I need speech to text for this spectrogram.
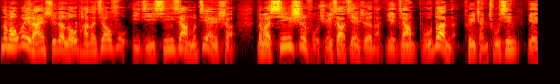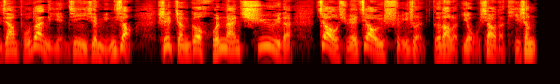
那么未来随着楼盘的交付以及新项目建设，那么新市府学校建设呢，也将不断的推陈出新，也将不断的引进一些名校，使整个浑南区域的教学教育水准得到了有效的提升。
